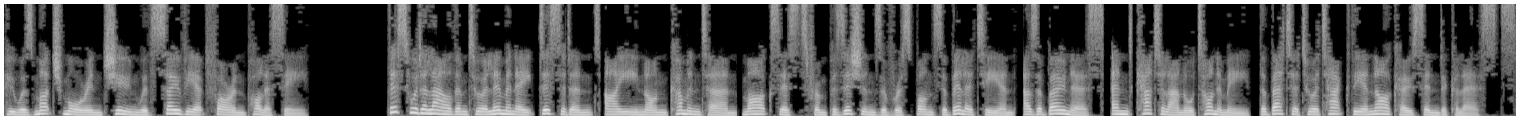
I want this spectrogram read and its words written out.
who was much more in tune with Soviet foreign policy. This would allow them to eliminate dissident i.e. non-Comintern Marxists from positions of responsibility and, as a bonus, end Catalan autonomy, the better to attack the anarcho-syndicalists.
